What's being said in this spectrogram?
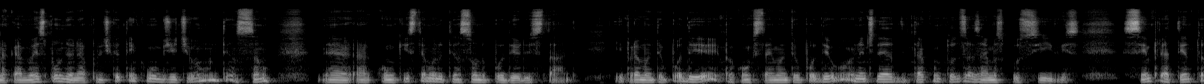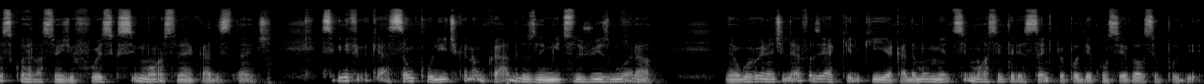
Acaba respondendo, né? a política tem como objetivo a manutenção, né? a conquista e a manutenção do poder do Estado. E para manter o poder, para conquistar e manter o poder, o governante deve estar com todas as armas possíveis, sempre atento às correlações de força que se mostram a cada instante. Significa que a ação política não cabe nos limites do juízo moral. Né? O governante deve fazer aquilo que a cada momento se mostra interessante para poder conservar o seu poder.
